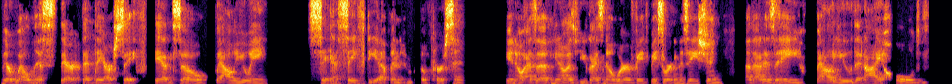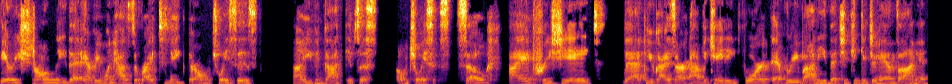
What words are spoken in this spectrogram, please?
their wellness, their that they are safe, and so valuing say a safety of an, a person. You know, as a you know, as you guys know, we're a faith based organization. That is a value that I hold very strongly. That everyone has the right to make their own choices uh, even God gives us our own choices. So I appreciate that you guys are advocating for everybody that you can get your hands on. And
